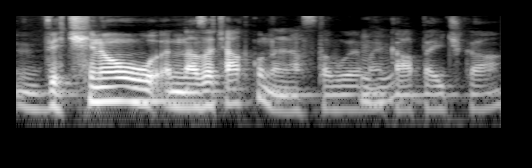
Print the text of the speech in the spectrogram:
většinou na začátku nenastavujeme mm-hmm. KPIčka.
